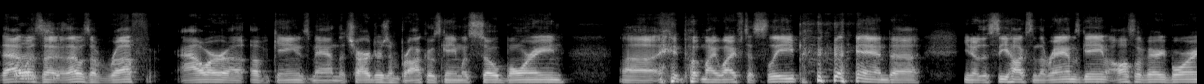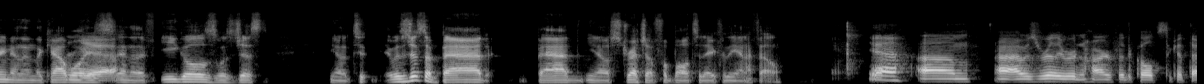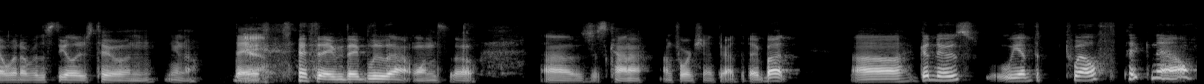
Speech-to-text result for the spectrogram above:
was a that was a rough hour uh, of games, man. The Chargers and Broncos game was so boring. Uh, it put my wife to sleep, and uh, you know the Seahawks and the Rams game also very boring, and then the Cowboys yeah. and the Eagles was just, you know, t- it was just a bad, bad you know stretch of football today for the NFL. Yeah, um, I was really rooting hard for the Colts to get that win over the Steelers too, and you know they yeah. they they blew that one, so uh, it was just kind of unfortunate throughout the day. But uh, good news, we have the twelfth pick now.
